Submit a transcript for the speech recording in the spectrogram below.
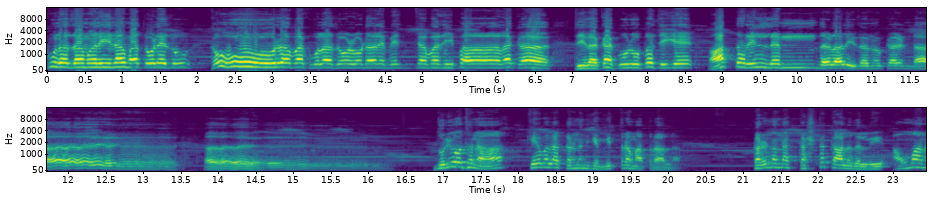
ಕುಲದ ಮಲಿನಮ ತೊಳೆದು ಕೌರವ ಕುಲದೊಳೊಡರೆ ಬೆಚ್ಚಬರಿ ಪಾಲಕ ತಿಲಕ ಕುರುಪತಿಗೆ ಆಪ್ತರಿಲ್ಲೆಂದಳಲಿದನು ಕಂಡ. ದುರ್ಯೋಧನ ಕೇವಲ ಕರ್ಣನಿಗೆ ಮಿತ್ರ ಮಾತ್ರ ಅಲ್ಲ. ಕರ್ಣನ ಕಷ್ಟ ಕಾಲದಲ್ಲಿ ಅವಮಾನ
